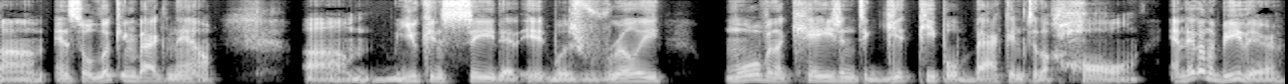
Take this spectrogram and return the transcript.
Um, and so looking back now, um, you can see that it was really more of an occasion to get people back into the hall. And they're going to be there.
